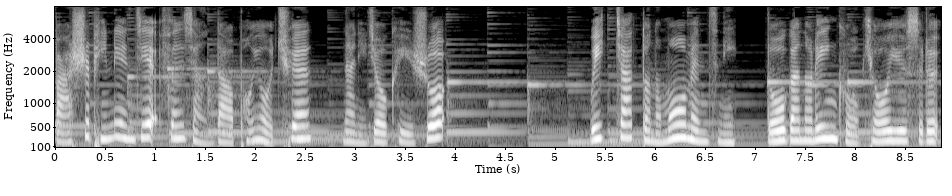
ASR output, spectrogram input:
把视频链接分享到朋友圈，那你就可以说 WeChat の moments に動画のリンクを共有する。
